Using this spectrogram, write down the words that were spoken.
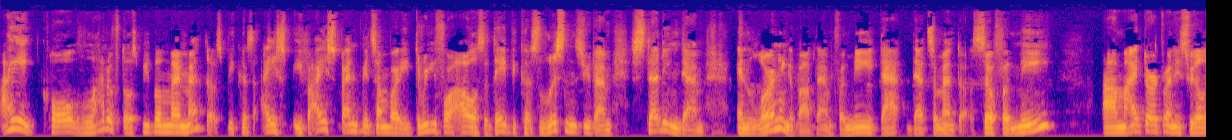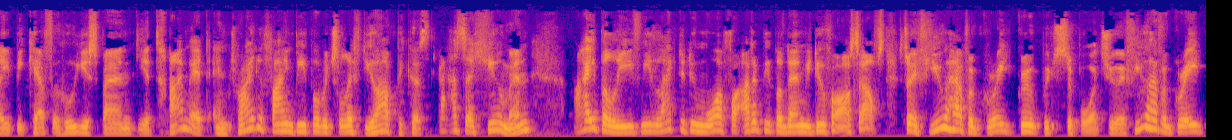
I call a lot of those people my mentors because I, if I spend with somebody three, four hours a day because listening to them, studying them, and learning about them, for me, that that's a mentor. So for me, uh, my third one is really be careful who you spend your time at and try to find people which lift you up because as a human, I believe we like to do more for other people than we do for ourselves. So if you have a great group which supports you, if you have a great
